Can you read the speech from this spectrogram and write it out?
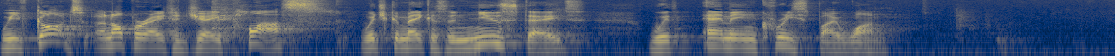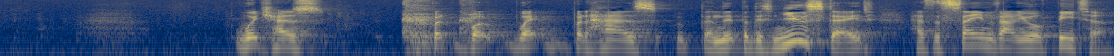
We've got an operator j plus, which can make us a new state with m increased by 1, which has but, but, but has, but this new state has the same value of beta.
